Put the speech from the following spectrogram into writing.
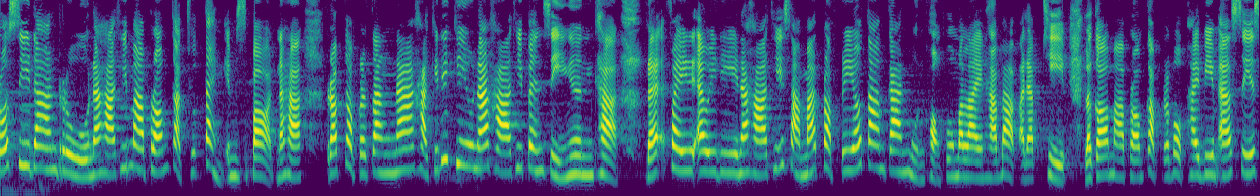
รถซีดานหรูนะคะ ที่มาพร้อมกับชุดแต่ง M Sport นะคะ รับกับกระจังหน้าค่ะคิดดี้กิลนะคะที่เป็นสีเงินค่ะ และไฟ LED นะคะที่สามารถปรับเปรี้ยวตามการหมุนของพวงมาลัยนะคะแบบ Adaptive แล้วก็มาพร้อมกับระบบ High Beam Assist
